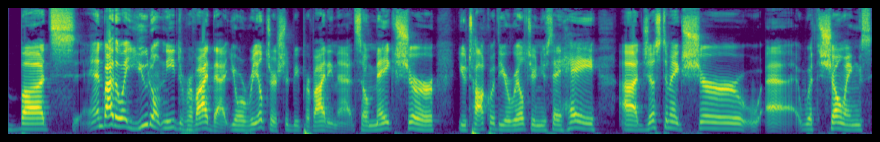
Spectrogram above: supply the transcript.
But, and by the way, you don't need to provide that. Your realtor should be providing that. So make sure you talk with your realtor and you say, hey, uh, just to make sure uh, with showings,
